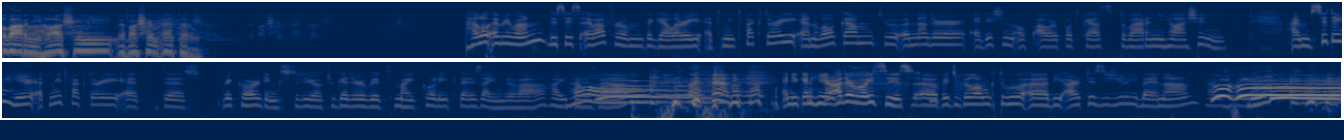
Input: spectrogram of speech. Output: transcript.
Tovární hlášení ve vašem éteru. Hello, everyone. This is Eva from the gallery at Meat Factory, and welcome to another edition of our podcast Tovární hlášení. I'm sitting here at Meat Factory at the recording studio together with my colleague Teresa Indrova. Hi, Hello. Teresa. and you can hear other voices uh, which belong to uh, the artist Julie Bena.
